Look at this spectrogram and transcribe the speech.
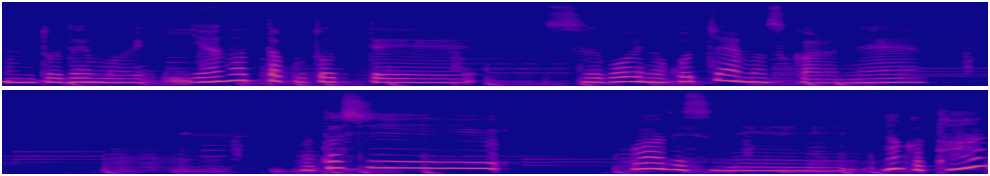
本当でも嫌だったことってすごい残っちゃいますからね。私はですねなんか誕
